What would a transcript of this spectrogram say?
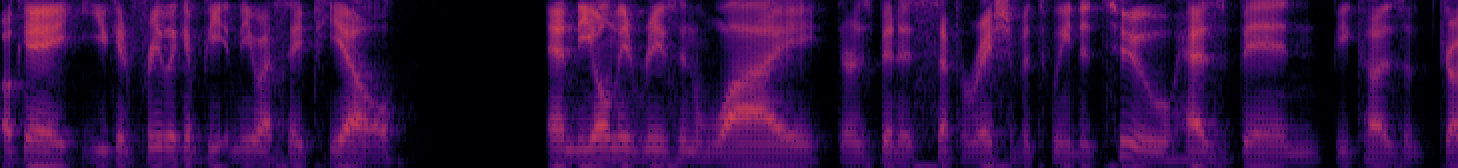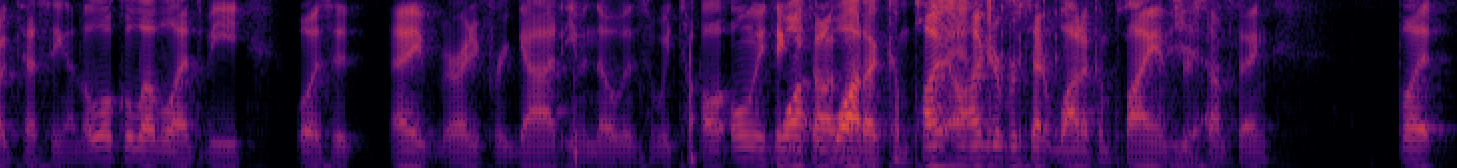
okay you can freely compete in the usapl and the only reason why there's been a separation between the two has been because of drug testing on the local level had to be what was it? I already forgot. Even though it's we only thing we talk WADA about percent basically. WADA compliance or Yeah. something. But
